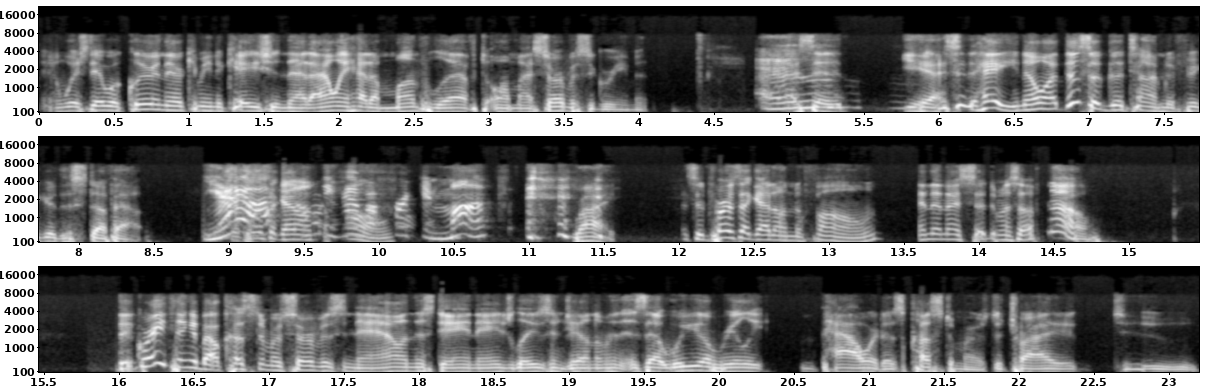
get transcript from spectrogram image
in which they were clear in their communication that I only had a month left on my service agreement. Oh, said- Yeah, I said, hey, you know what? This is a good time to figure this stuff out. yeah. first I I got on only the have a freaking month. right. I said, first I got on the phone, and then I said to myself, no. The great thing about customer service now in this day and age, ladies and gentlemen, is that we are really empowered as customers to try to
